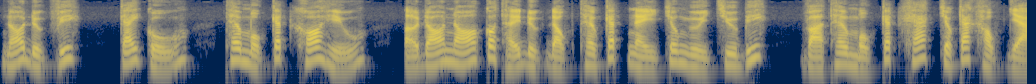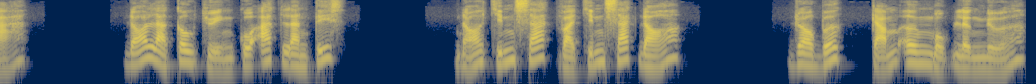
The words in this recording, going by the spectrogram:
Nó được viết, cái cũ, theo một cách khó hiểu, ở đó nó có thể được đọc theo cách này cho người chưa biết, và theo một cách khác cho các học giả. Đó là câu chuyện của Atlantis. Nó chính xác và chính xác đó. Robert, cảm ơn một lần nữa,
